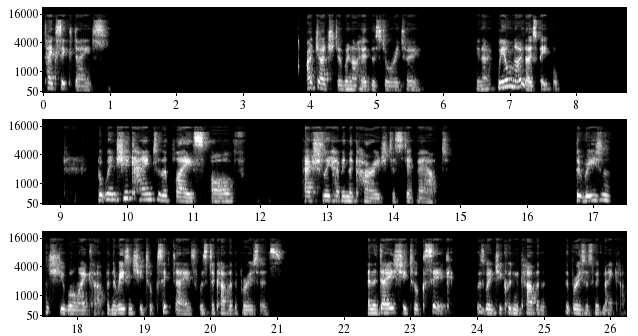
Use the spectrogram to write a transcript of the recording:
Take six days. I judged her when I heard the story too. You know, we all know those people. But when she came to the place of actually having the courage to step out, the reason she wore makeup and the reason she took sick days was to cover the bruises. And the days she took sick was when she couldn't cover the bruises with makeup.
